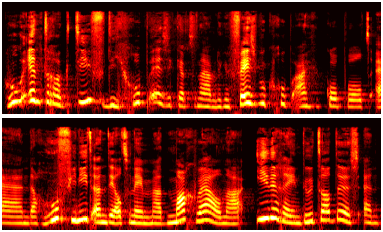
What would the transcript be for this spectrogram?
hoe interactief die groep is. Ik heb er namelijk een Facebookgroep aangekoppeld en daar hoef je niet aan deel te nemen, maar het mag wel. Nou, iedereen doet dat dus. En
